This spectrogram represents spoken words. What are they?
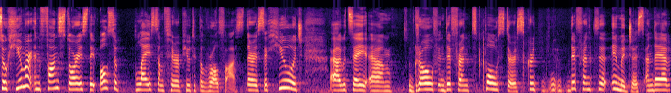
So humor and fun stories, they also play some therapeutical role for us. There is a huge, I would say, um, growth in different posters, different uh, images, and they're,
